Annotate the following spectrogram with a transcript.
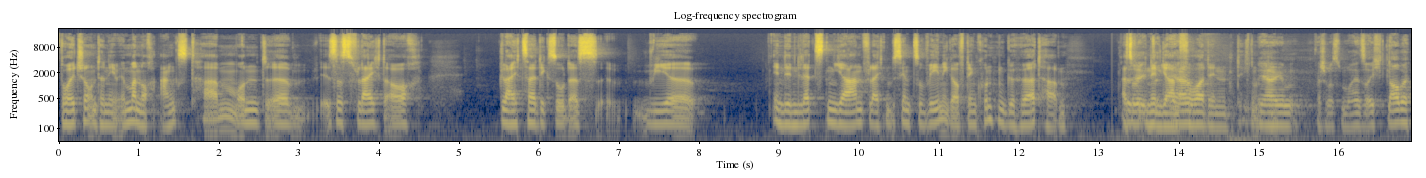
deutsche Unternehmen immer noch Angst haben? Und äh, ist es vielleicht auch gleichzeitig so, dass wir in den letzten Jahren vielleicht ein bisschen zu wenig auf den Kunden gehört haben? Also, also in den Jahren ja, vor den Technologien. Ja, weißt du, was du meinst. Ich glaube,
